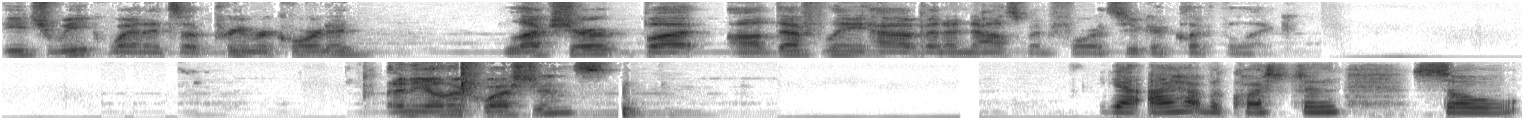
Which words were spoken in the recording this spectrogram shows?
each week when it's a pre-recorded lecture but i'll definitely have an announcement for it so you could click the link. Any other questions? Yeah, I have a question. So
